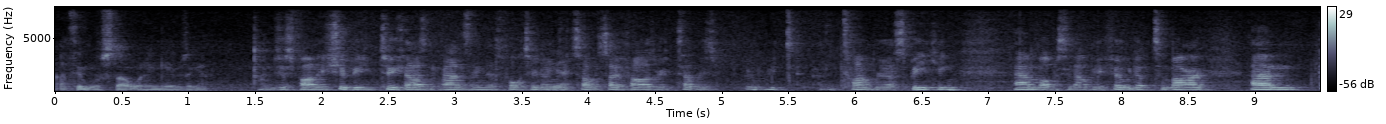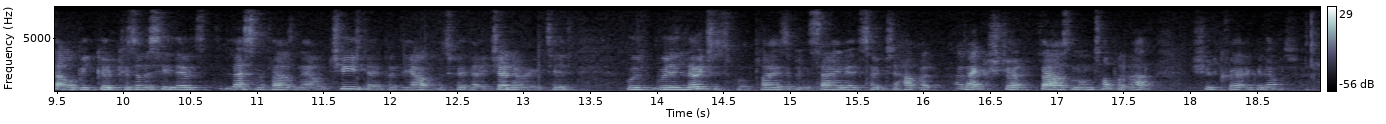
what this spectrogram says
I think we'll start winning games again. And just finally, should be 2,000 fans. I think there's 1,400 Yeah. sold so far as we tell this at the time we are speaking. Um, obviously, that'll be filled up tomorrow. Um, that'll be good because obviously there was less than a thousand now on Tuesday, but the atmosphere they generated was really noticeable. Players have been saying it, so to have a, an extra thousand on top of that should create a good atmosphere.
